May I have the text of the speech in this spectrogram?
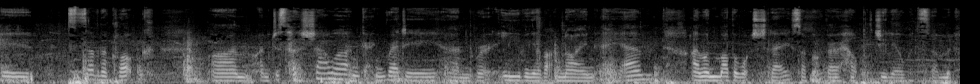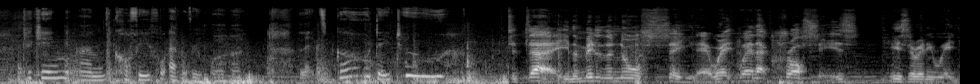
11 o'clock. Um, I'm just had a shower, I'm getting ready, and we're leaving at about 9 a.m. I'm on mother watch today, so I've got to go help Julia with some cooking and coffee for everyone. Let's go, day two. Today, in the middle of the North Sea there, where, where that cross is, is there any wind?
